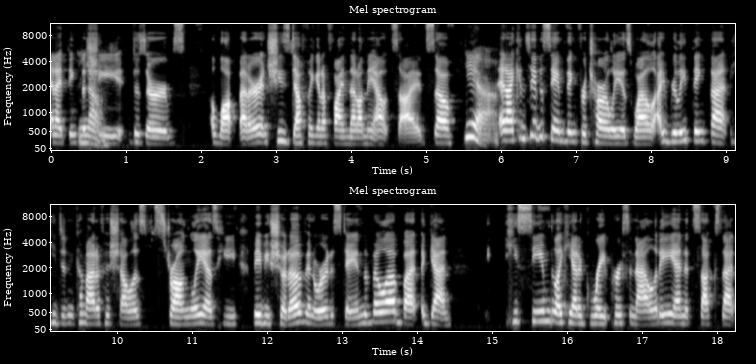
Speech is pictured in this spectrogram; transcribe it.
And I think that No. she deserves a lot better. And she's definitely going to find that on the outside. So, Yeah. and I can say the same thing for Charlie as well. I really think that he didn't come out of his shell as strongly as he maybe should have in order to stay in the villa. But again, he seemed like he had a great personality, and it sucks that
